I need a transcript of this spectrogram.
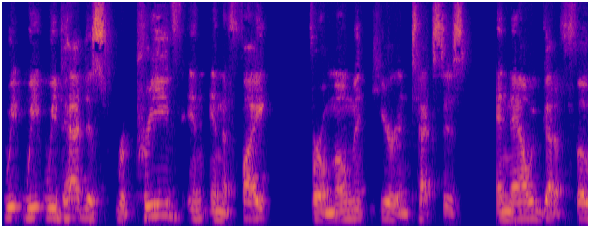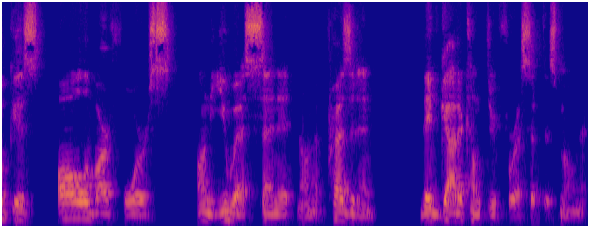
we, we we've had this reprieve in, in the fight for a moment here in Texas, and now we've got to focus all of our force on the U.S. Senate and on the president. They've got to come through for us at this moment.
